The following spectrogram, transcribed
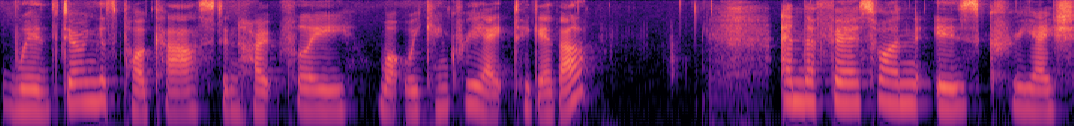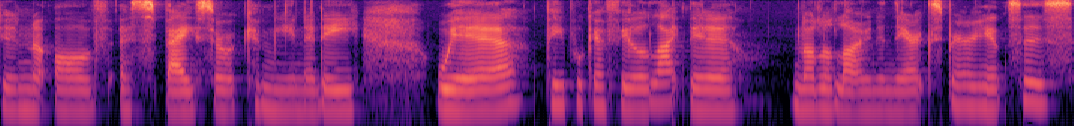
with doing this podcast and hopefully what we can create together. And the first one is creation of a space or a community where people can feel like they're not alone in their experiences.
